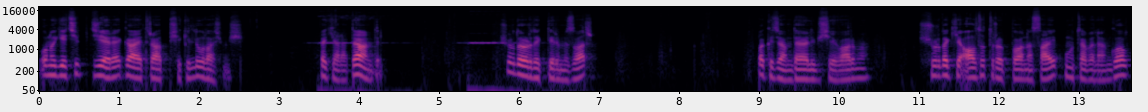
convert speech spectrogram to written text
Onu geçip ciğere gayet rahat bir şekilde ulaşmış. Pekala devam edelim. Şurada ördeklerimiz var. Bakacağım değerli bir şey var mı? Şuradaki 6 trop puana sahip muhtemelen gold.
